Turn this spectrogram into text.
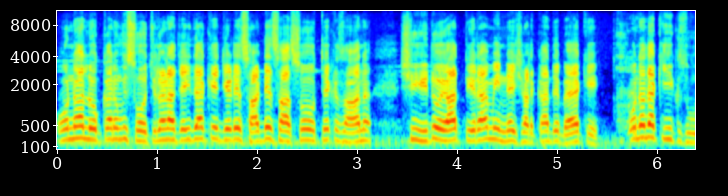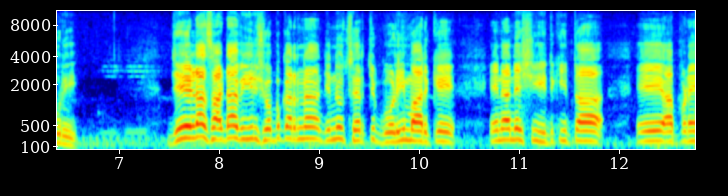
ਉਹਨਾਂ ਲੋਕਾਂ ਨੂੰ ਵੀ ਸੋਚ ਲੈਣਾ ਚਾਹੀਦਾ ਕਿ ਜਿਹੜੇ 750 ਉੱਥੇ ਕਿਸਾਨ ਸ਼ਹੀਦ ਹੋਇਆ 13 ਮਹੀਨੇ ਸੜਕਾਂ ਤੇ ਬਹਿ ਕੇ, ਉਹਨਾਂ ਦਾ ਕੀ ਕਸੂਰ ਸੀ ਜੇ ਜਿਹੜਾ ਸਾਡਾ ਵੀਰ ਸ਼ੁਭਕਰਨ ਜਿਹਨੂੰ ਸਿਰ 'ਚ ਗੋਲੀ ਮਾਰ ਕੇ ਇਹਨਾਂ ਨੇ ਸ਼ਹੀਦ ਕੀਤਾ ਇਹ ਆਪਣੇ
